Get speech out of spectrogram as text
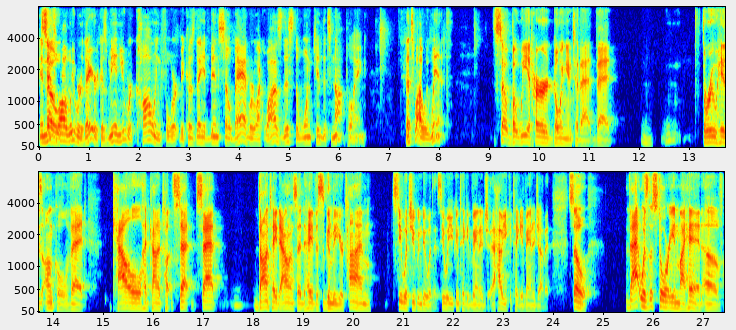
And so, that's why we were there because me and you were calling for it because they had been so bad. We're like, why is this the one kid that's not playing? That's why we went. So, but we had heard going into that that through his uncle that Cal had kind of t- set sat Dontaie down and said, "Hey, this is going to be your time. See what you can do with it. See what you can take advantage, how you can take advantage of it." So that was the story in my head of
